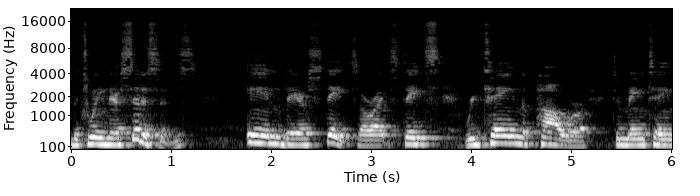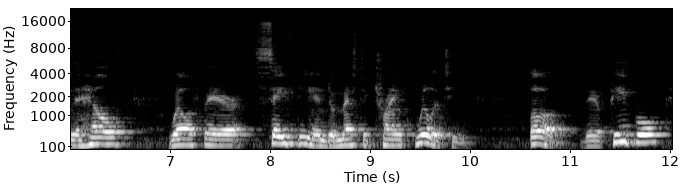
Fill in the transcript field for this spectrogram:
between their citizens in their states. All right, states retain the power to maintain the health, welfare, safety, and domestic tranquility of their people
